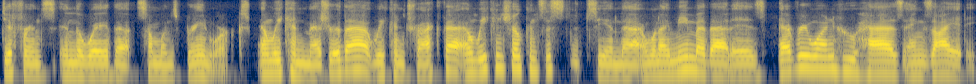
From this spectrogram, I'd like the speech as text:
difference in the way that someone's brain works. And we can measure that, we can track that, and we can show consistency in that. And what I mean by that is everyone who has anxiety,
